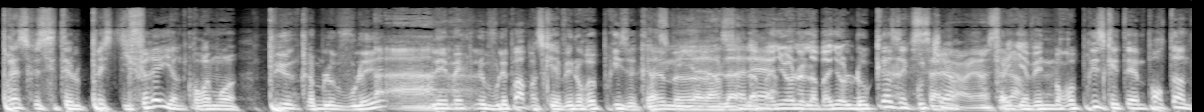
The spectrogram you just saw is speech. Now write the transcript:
Presque c'était le pestiféré, il y a encore un mois. Plus un club le voulait. Ah. Les mecs ne le voulaient pas parce qu'il y avait une reprise quand Parce même. qu'il y a euh, La, la salaire. bagnole, la bagnole d'occasion, coûte salaire, cher. Enfin, il y avait une reprise qui était importante.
